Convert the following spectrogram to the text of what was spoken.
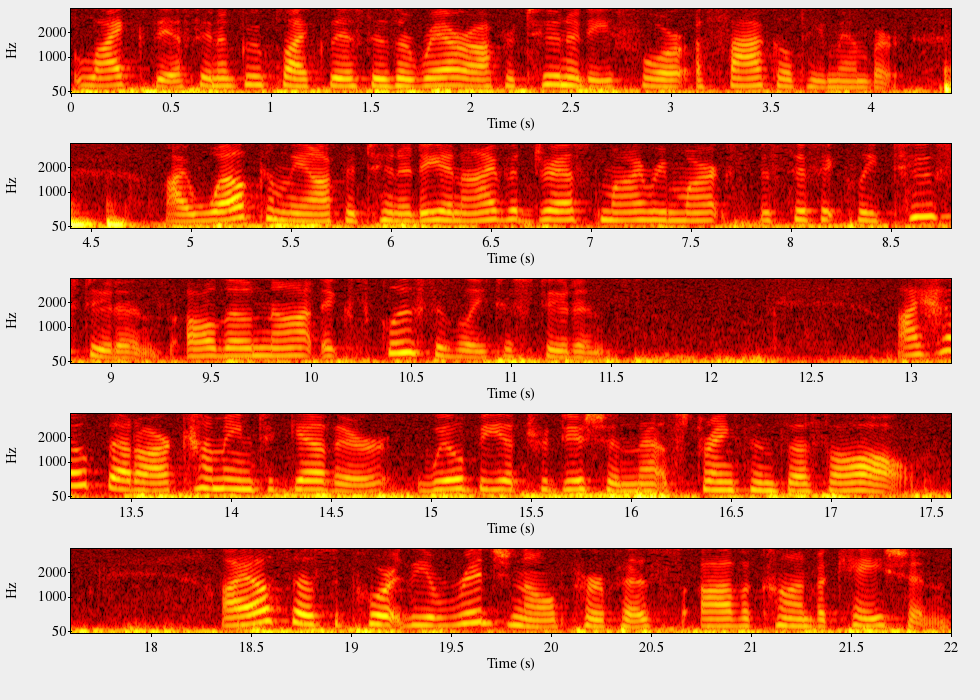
like this, in a group like this, is a rare opportunity for a faculty member. I welcome the opportunity and I've addressed my remarks specifically to students, although not exclusively to students. I hope that our coming together will be a tradition that strengthens us all. I also support the original purpose of a convocation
